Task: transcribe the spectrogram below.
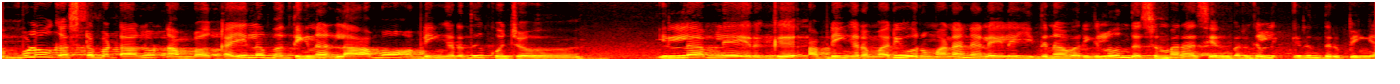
எவ்வளோ கஷ்டப்பட்டாலும் நம்ம கையில் பார்த்திங்கன்னா லாபம் அப்படிங்கிறது கொஞ்சம் இல்லாமலே இருக்குது அப்படிங்கிற மாதிரி ஒரு மனநிலையில் இதுனா வரையிலும் இந்த சிம்மராசி என்பர்கள் இருந்திருப்பீங்க.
